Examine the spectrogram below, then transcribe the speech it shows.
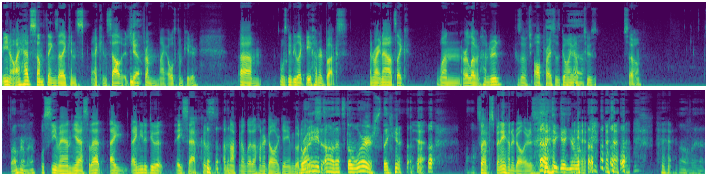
you know, I have some things that I can I can salvage Yeah. from my old computer. Um, was gonna be like eight hundred bucks. and right now it's like one or eleven hundred because of all prices going Yeah. up too. So Bummer, man. we'll see, man. Yeah, so that I I need to do it ASAP because I'm not gonna let a hundred dollar game go to right? waste. Oh, that's the worst. Yeah. So I have to spend eight hundred dollars To get your-. oh man.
